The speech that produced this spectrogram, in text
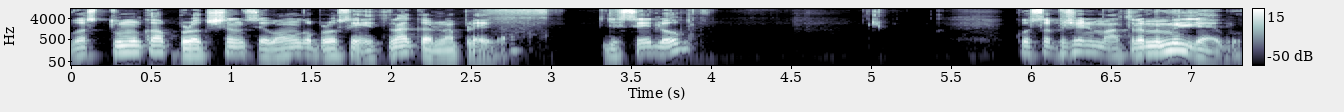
वस्तुओं का प्रोडक्शन सेवाओं का प्रोडक्शन इतना करना पड़ेगा, जिससे लोग को सफिशेंट मात्रा में मिल जाए वो।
